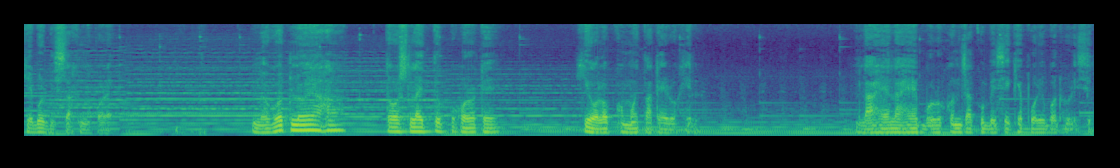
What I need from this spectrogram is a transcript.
সেইবোৰ বিশ্বাস নকৰে। লগত লৈ অহা টৰ্চ লাইটটোৰ পোহৰতে সি অলপ সময় তাতে ৰখিল। লাহে লাহে বৰষুণ জাকো বেছিকে পৰিব ধৰিছিল।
